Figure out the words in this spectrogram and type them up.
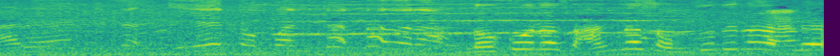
अरे नको ना सांग ना समजू दे ना आपले.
